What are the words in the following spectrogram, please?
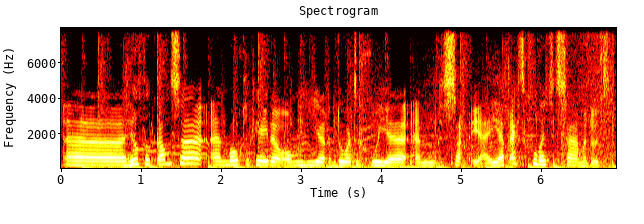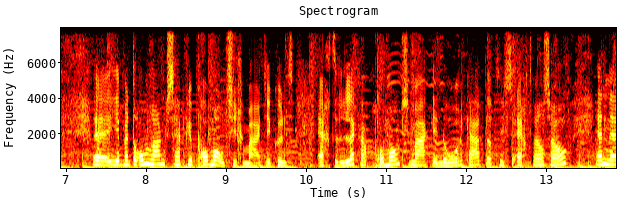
Eh, heel veel kansen en mogelijkheden om hier door te groeien. En ja, je hebt echt het gevoel dat je het samen doet. Eh, je bent onlangs heb je promotie gemaakt. Je kunt echt lekker promotie maken in de horeca. Dat is echt wel zo. En eh,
